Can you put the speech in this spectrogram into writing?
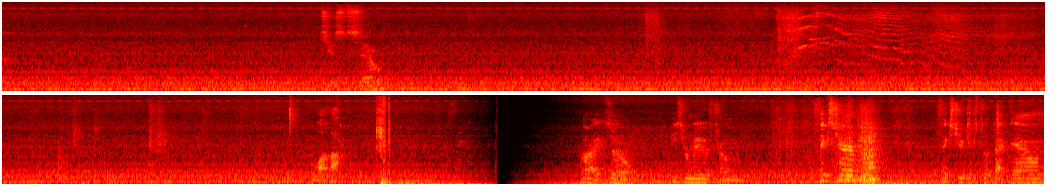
Just so. Voila. Alright, so piece removed from fixture. Fixture gets put back down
